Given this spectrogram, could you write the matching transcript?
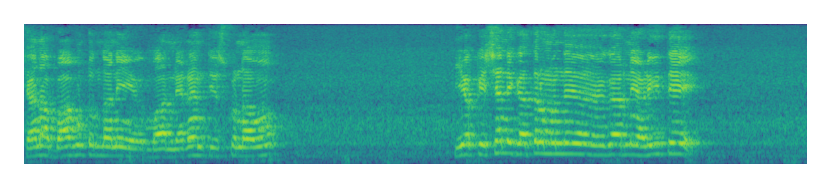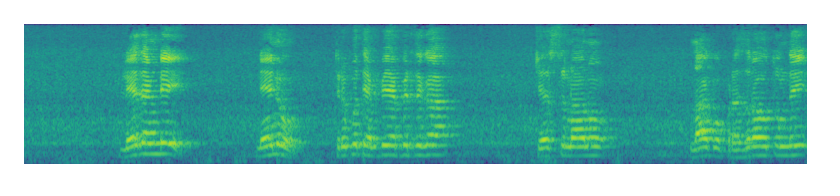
చాలా బాగుంటుందని మా నిర్ణయం తీసుకున్నాము. ఈ యొక్క విషయాన్ని గద్దల మునయ్య గారిని అడిగితే లేదండి నేను తిరుపతి ఎంపీ అభ్యర్థిగా చేస్తున్నాను. నాకు ప్రెజర్ అవుతుంది.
